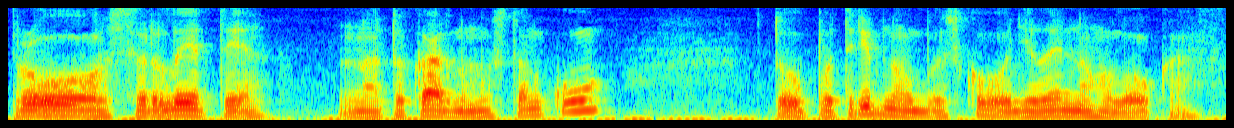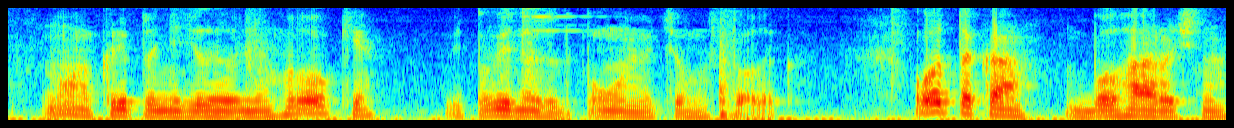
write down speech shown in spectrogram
просверлити на токарному станку, то потрібна обов'язково ділильна головка. Ну а кріплення ділильної головки відповідно за допомогою цього столика. От така болгарочна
